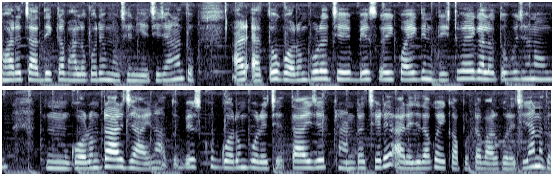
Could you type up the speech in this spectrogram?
ঘরের চারদিকটা ভালো করে মুছে নিয়েছি, জানো তো? আর এত গরম পড়েছে, বেশ এই কয়েকদিন বৃষ্টি হয়ে গেল, তবু যেন গরমটা আর যায় না। তো বেশ খুব গরম পড়েছে, তাই যে ফ্যানটা ছেড়ে আর এই যে দেখো এই কাপড়টা বার করেছি, জানো তো?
